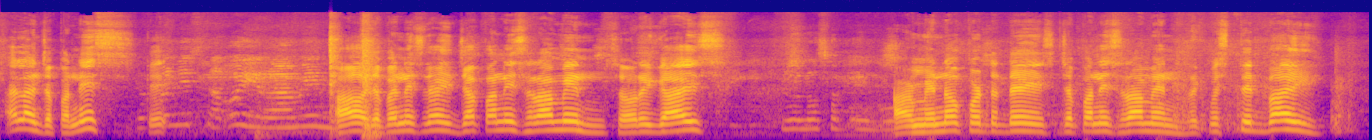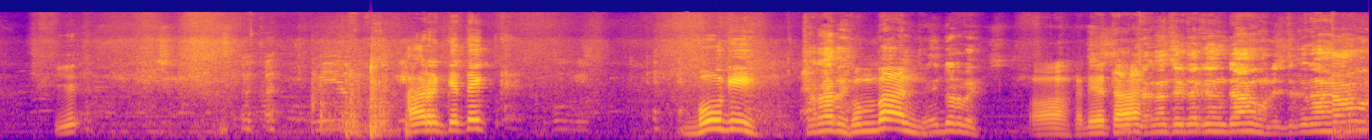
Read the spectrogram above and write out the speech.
Ay lang, Japanese. Japanese na, uy, ramen. Oh, Japanese day. Japanese ramen. Sorry guys. Our menu for today is Japanese ramen. Requested by. Architect Bugi Sarabi. Gumban. Tinidor be. Oh, kadiyot ha. Jangan sa dagang dahon, di dagang dahon.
